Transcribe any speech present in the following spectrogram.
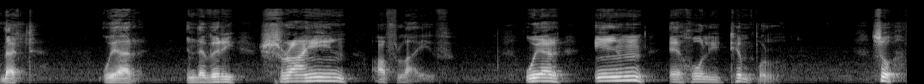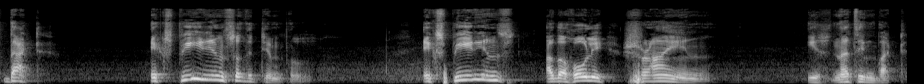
that we are in the very shrine of life. We are in a holy temple. So that experience of the temple experience of the holy shrine is nothing but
